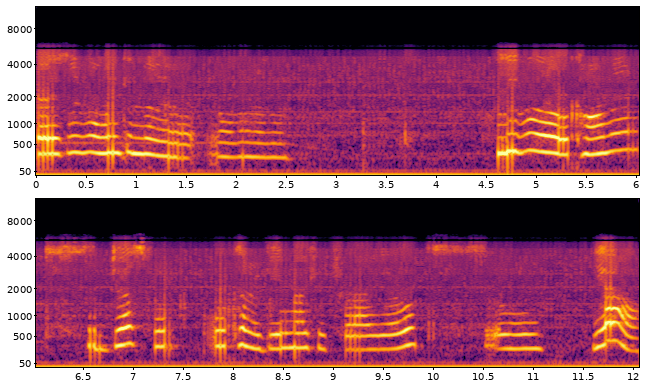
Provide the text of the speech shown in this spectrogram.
Guys, leave a link in the no no no no. Leave a comment. Suggest what, what kind of game I should try out. So yeah.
